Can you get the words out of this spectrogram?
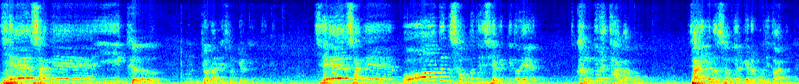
세상에 이그 교단이 성결교인데 세상의 모든 성도들이 새벽 기도에 큰 교회 다 가고 자기는 성결교를 오지도 않는 거예요.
